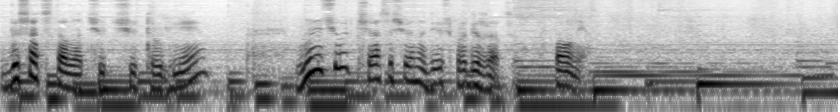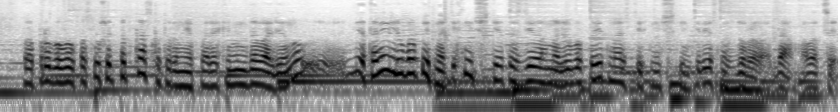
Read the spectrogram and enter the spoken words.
Дышать стало чуть-чуть труднее, но ничего, час еще, я надеюсь, продержаться. Вполне попробовал послушать подкаст, который мне порекомендовали. Ну, это любопытно, технически это сделано любопытно, технически интересно, здорово, да, молодцы.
